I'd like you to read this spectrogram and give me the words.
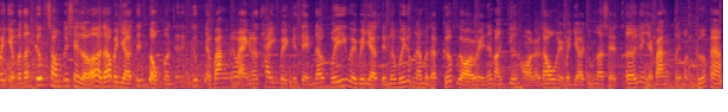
Bây giờ mình đã cướp xong cái xe lửa rồi đó. Bây giờ tiếp tục mình sẽ đi cướp nhà băng. Các bạn thay vì cái tiệm đá quý vì bây giờ tiệm đá quý lúc nãy mình đã cướp rồi thì nó vẫn chưa hồi lại đâu. Thì bây giờ chúng ta sẽ tới cái nhà băng để mình cướp ha.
